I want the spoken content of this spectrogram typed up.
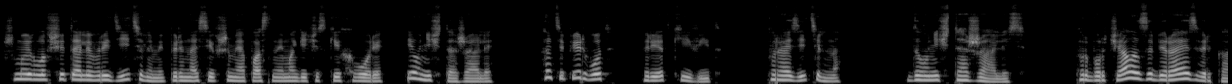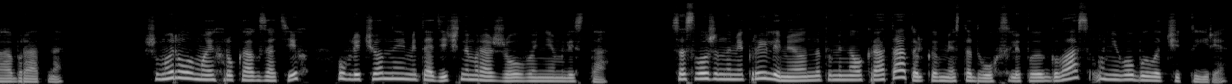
Шмырлов считали вредителями, переносившими опасные магические хвори, и уничтожали. А теперь вот редкий вид. Поразительно. Да уничтожались пробурчала, забирая зверька обратно. Шмырл в моих руках затих, увлеченный методичным разжевыванием листа. Со сложенными крыльями он напоминал крота, только вместо двух слепых глаз у него было четыре,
